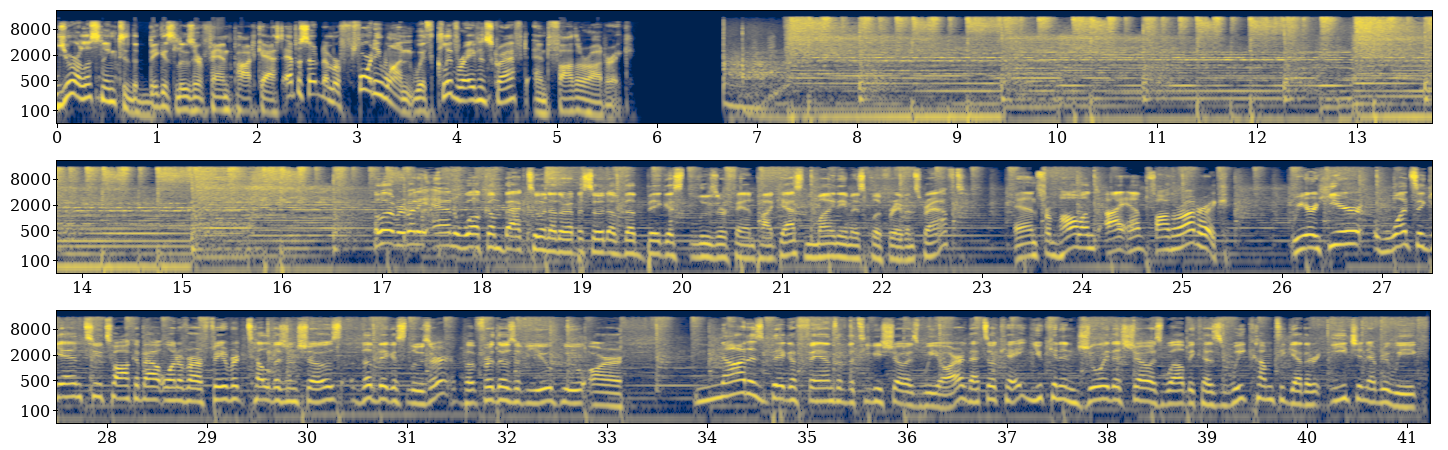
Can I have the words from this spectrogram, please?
You're listening to the Biggest Loser Fan Podcast, episode number 41 with Cliff Ravenscraft and Father Roderick. Hello, everybody, and welcome back to another episode of the Biggest Loser Fan Podcast. My name is Cliff Ravenscraft. And from Holland, I am Father Roderick. We are here once again to talk about one of our favorite television shows, The Biggest Loser. But for those of you who are not as big of fans of the TV show as we are, that's okay. You can enjoy the show as well because we come together each and every week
